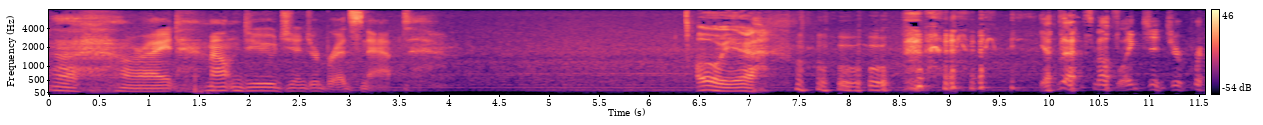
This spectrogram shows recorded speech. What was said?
Uh, Alright. Mountain Dew gingerbread snapped. Oh, yeah. yeah, that smells like gingerbread.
